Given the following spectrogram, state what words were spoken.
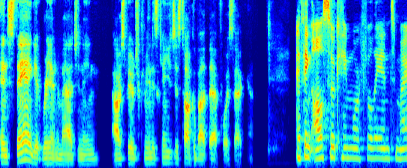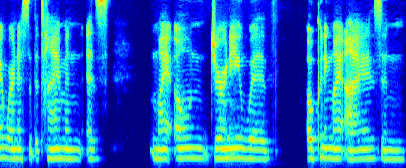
in staying at reimagining our spiritual communities, can you just talk about that for a second? I think also came more fully into my awareness at the time and as my own journey with opening my eyes and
